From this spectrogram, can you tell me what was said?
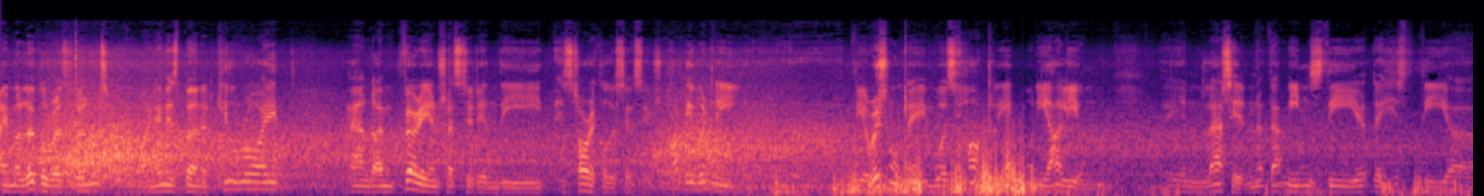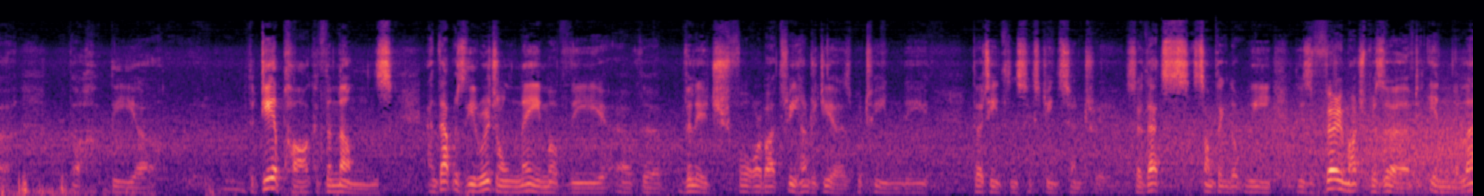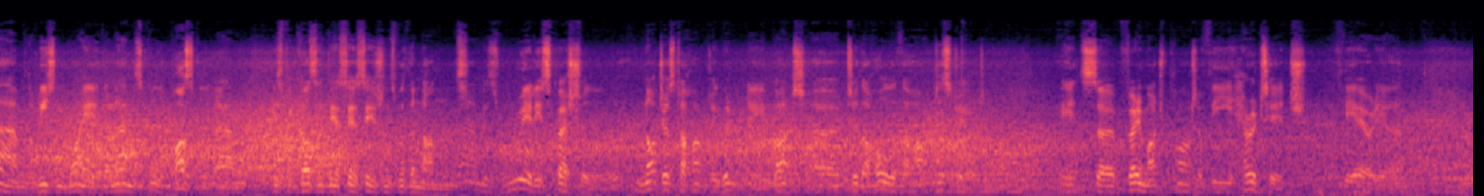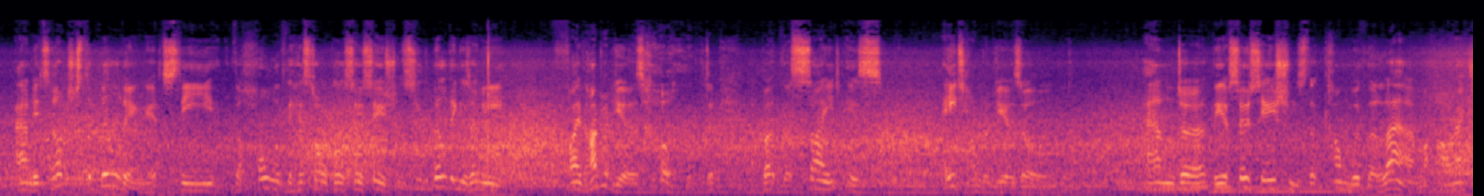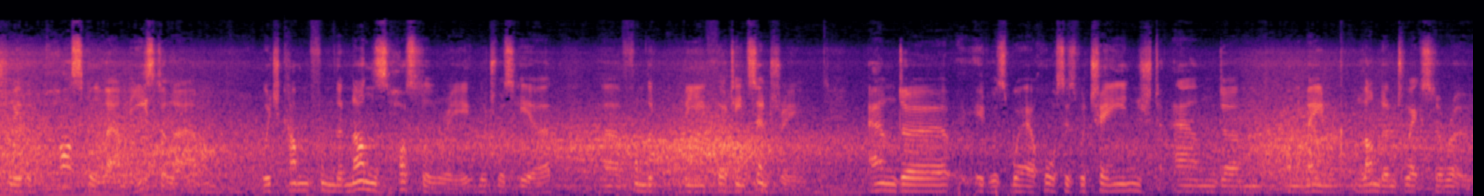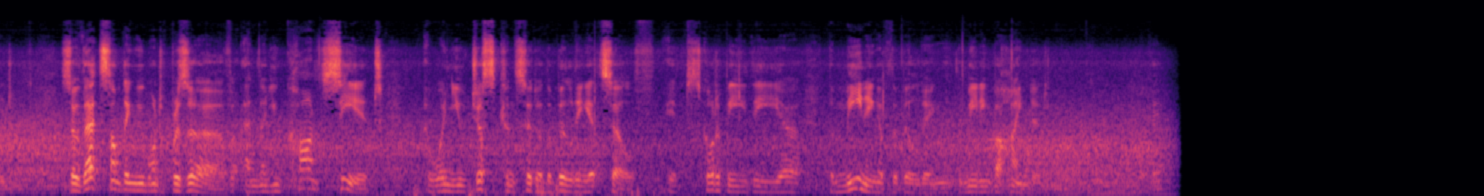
I'm a local resident. My name is Bernard Kilroy, and I'm very interested in the Historical Association. Hartley Wintney, the original name was Hartley Monialium. In Latin, that means the the the uh, the, the, uh, the deer park of the nuns, and that was the original name of the of the village for about 300 years between the 13th and 16th century. So that's something that we is very much preserved in the lamb. The reason why the lamb is called the Paschal lamb is because of the associations with the nuns. The lamb is really special, not just to Hartley Wintney, but uh, to the whole of the Hart district. It's uh, very much part of the heritage of the area. And it's not just the building, it's the, the whole of the historical association. See, the building is only 500 years old, but the site is 800 years old. And uh, the associations that come with the lamb are actually the Paschal lamb, the Easter lamb, which come from the nuns' hostelry, which was here uh, from the, the, 13th century. And uh, it was where horses were changed and um, on the main London to Exeter Road. So that's something we want to preserve, and then you can't see it when you just consider the building itself. It's got to be the, uh, the meaning of the building, the meaning behind it.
